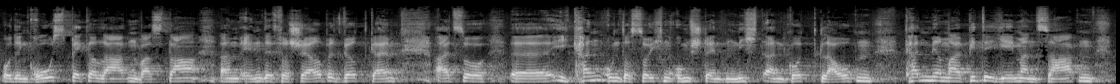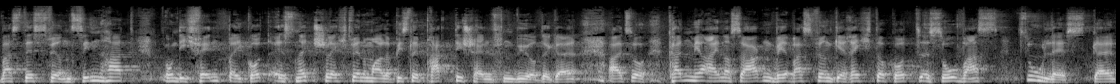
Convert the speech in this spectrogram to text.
oder ein Großbäckerladen, was da am Ende verscherbelt wird. Gell? Also äh, ich kann unter solchen Umständen nicht an Gott glauben. Kann mir mal bitte jemand sagen, was das für einen Sinn hat? Und ich fände bei Gott es nicht schlecht, wenn er mal ein bisschen praktisch helfen würde. Gell? Also kann mir einer sagen, wer, was für ein gerechter Gott sowas zulässt? Gell?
